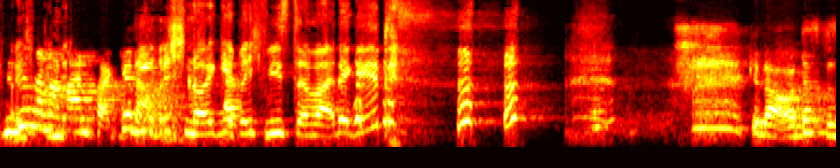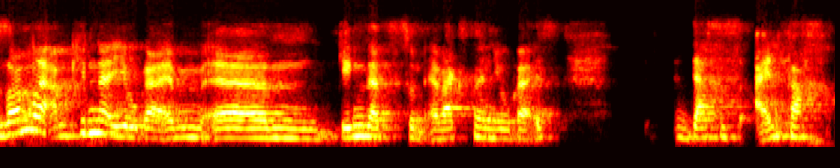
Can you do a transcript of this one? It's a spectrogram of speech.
Wir sind noch am Anfang, genau. Tierisch neugierig, wie es da weitergeht. genau, und das Besondere am Kinder-Yoga im ähm, Gegensatz zum Erwachsenen-Yoga ist, dass es einfach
